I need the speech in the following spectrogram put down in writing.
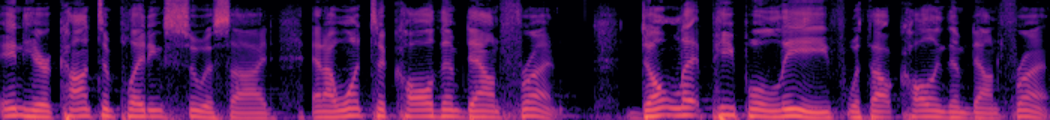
in here contemplating suicide, and I want to call them down front. Don't let people leave without calling them down front.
